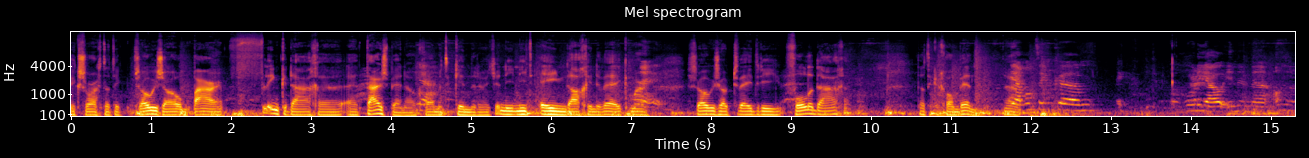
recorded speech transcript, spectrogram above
ik zorg dat ik sowieso een paar flinke dagen thuis ben. Ook Ja. gewoon met de kinderen. Weet je? Niet, niet één dag in de week, maar nee. Sowieso twee, drie volle dagen. Dat ik er gewoon ben. Ja. Ja, want ik, ehm, ik hoorde jou in een eh, andere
